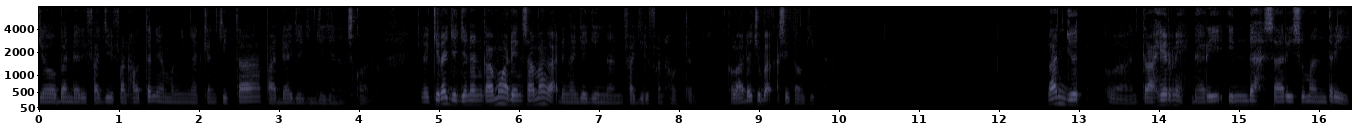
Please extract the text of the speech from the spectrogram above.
jawaban dari Fajri Van Houten yang mengingatkan kita pada jajan-jajanan sekolah dulu. Kira-kira jajanan kamu ada yang sama nggak dengan jajanan Fajri Van Houten? Kalau ada coba kasih tahu kita. Lanjut, wah terakhir nih dari Indah Sari Sumantri.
